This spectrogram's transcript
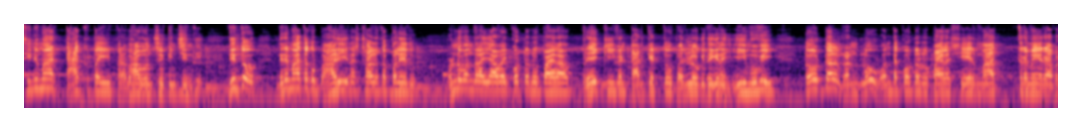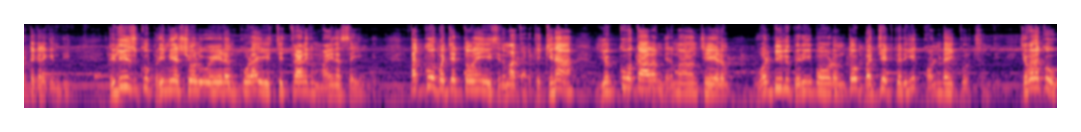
సినిమా టాక్పై ప్రభావం చూపించింది. దీంతో నిర్మాతకు భారీ నష్టాలు తప్పలేదు. రెండు వందల యాభై కోట్ల రూపాయల బ్రేక్ ఈవెన్ టార్గెట్తో బరిలోకి దిగిన ఈ మూవీ టోటల్ రన్లో వంద కోట్ల రూపాయల షేర్ మాత్రమే రాబట్టగలిగింది రిలీజ్కు ప్రీమియర్ షోలు వేయడం కూడా ఈ చిత్రానికి మైనస్ అయింది. తక్కువ బడ్జెట్తోనే ఈ సినిమా తెరకెక్కినా ఎక్కువ కాలం నిర్మాణం చేయడం వడ్డీలు పెరిగిపోవడంతో బడ్జెట్ పెరిగి కొండై కూర్చుంది. చివరకు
